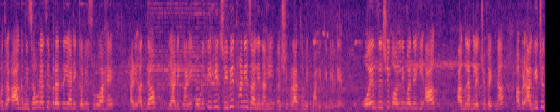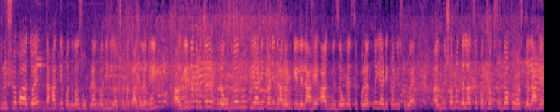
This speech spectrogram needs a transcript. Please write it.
मात्र आग विझवण्याचे प्रयत्न या ठिकाणी सुरू आहे आणि अद्याप या ठिकाणी कोणतीही जीवितहानी झाली नाही अशी प्राथमिक माहिती मिळते. ओएसजीसी कॉलनीमध्ये ही आग आग लागल्याची घटना. आपण आगीचे दृश्य पाहतोय. दहा ते पंधरा झोपड्यांमध्ये ही अचानक आग लागली. आगीनं खरं तर रौद्र रूप या ठिकाणी धारण केलेलं आहे. आग विझवण्याचे प्रयत्न या ठिकाणी सुरू आहे. अग्निशमन दलाचं पथक सुद्धा पोहोचलेलं आहे.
